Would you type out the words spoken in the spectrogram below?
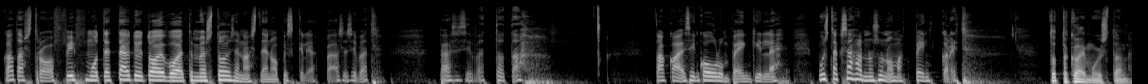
katastrofi, mutta täytyy toivoa, että myös toisen asteen opiskelijat pääsisivät, pääsisivät tota, takaisin koulun penkille. Muistaaksä Hannu sun omat penkkarit? Totta kai muistan.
